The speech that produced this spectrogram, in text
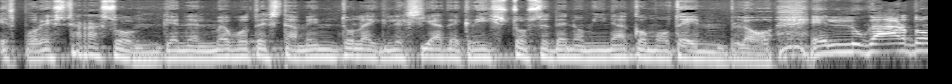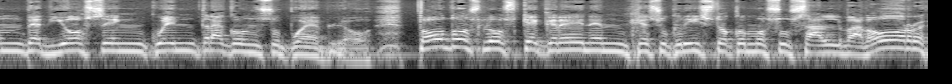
Es por esta razón que en el Nuevo Testamento la Iglesia de Cristo se denomina como templo, el lugar donde Dios se encuentra con su pueblo. Todos los que creen en Jesucristo como su Salvador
